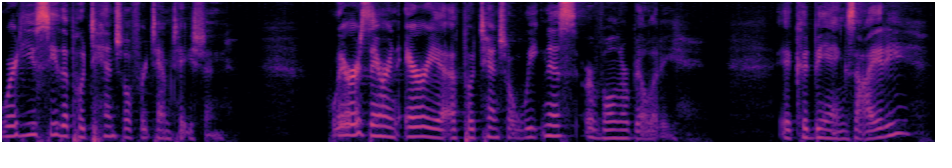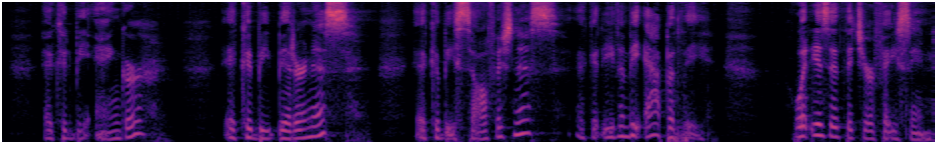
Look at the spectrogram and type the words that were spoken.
Where do you see the potential for temptation? Where is there an area of potential weakness or vulnerability? It could be anxiety, it could be anger, it could be bitterness, it could be selfishness, it could even be apathy. What is it that you're facing?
